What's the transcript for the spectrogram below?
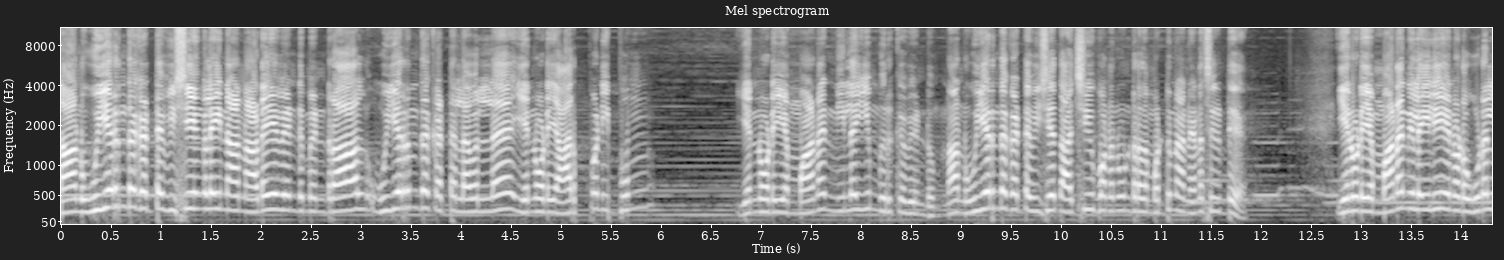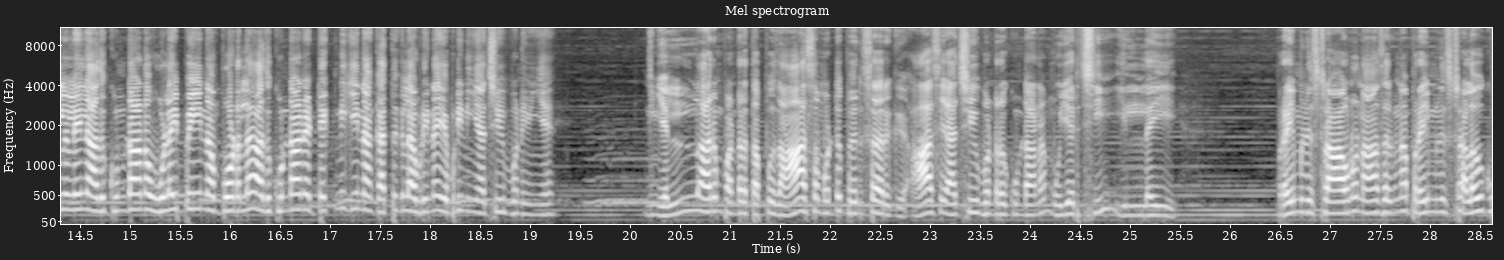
நான் உயர்ந்த கட்ட விஷயங்களை நான் அடைய வேண்டும் என்றால் உயர்ந்த கட்ட லெவலில் என்னுடைய அர்ப்பணிப்பும் என்னுடைய மனநிலையும் இருக்க வேண்டும். நான் உயர்ந்த கட்ட விஷயத்தை அச்சீவ் பண்ணணுன்றதை மட்டும் நான் நினச்சிக்கிட்டு என்னுடைய மனநிலையிலையும் என்னோட உடல்நிலையிலும் அதுக்குண்டான உழைப்பையும் நான் போடலை அதுக்குண்டான டெக்னிக்கையும் நான் கற்றுக்கல அப்படின்னா எப்படி நீங்கள் அச்சீவ் பண்ணுவீங்க? நீங்கள் எல்லாரும் பண்ணுற தப்பு தான். ஆசை மட்டும் பெருசாக இருக்குது ஆசையை அச்சீவ் பண்ணுறதுக்கு உண்டான முயற்சி இல்லை. பிரைம் மினிஸ்டர் ஆகணும்னு ஆசை இருக்குன்னா பிரைம் மினிஸ்டர் அளவுக்கு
